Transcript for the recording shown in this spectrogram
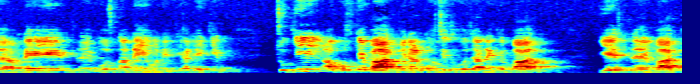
हमने ये घोषणा नहीं होने दिया, लेकिन चूँकि अब उसके बाद विनर घोषित हो जाने के बाद ये बात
